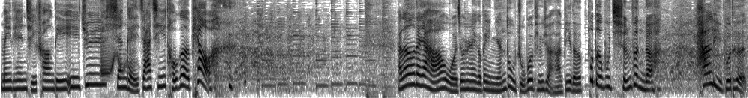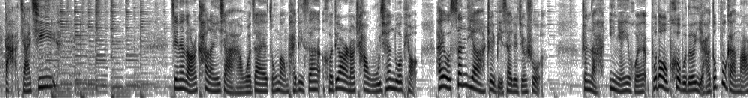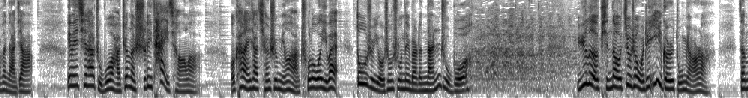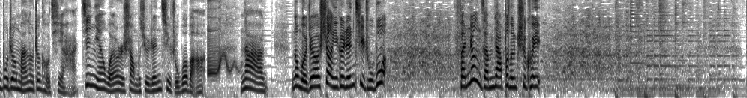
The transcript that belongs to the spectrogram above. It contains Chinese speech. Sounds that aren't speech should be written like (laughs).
每天起床第一句，先给佳期投个票。(laughs) Hello，大家好，我就是那个被年度主播评选啊逼得不得不勤奋的哈利波特大佳期。今天早上看了一下哈，我在总榜排第三，和第二呢差五千多票，还有三天啊，这比赛就结束了。真的，一年一回，不到迫不得已啊，都不敢麻烦大家，因为其他主播哈真的实力太强了。我看了一下前十名啊，除了我以外，都是有声书那边的男主播。娱乐频道就剩我这一根独苗了，咱不蒸馒头争口气哈。今年我要是上不去人气主播榜，那那我就要上一个人气主播，反正咱们家不能吃亏。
